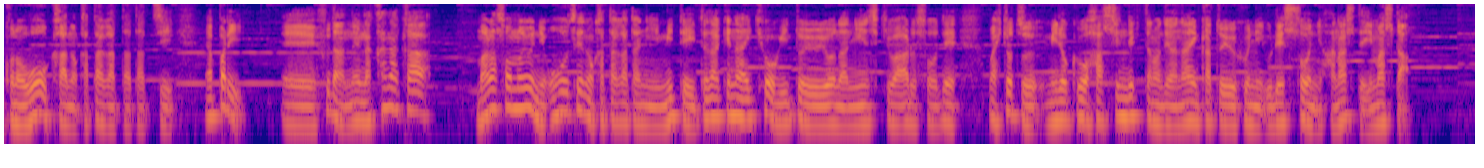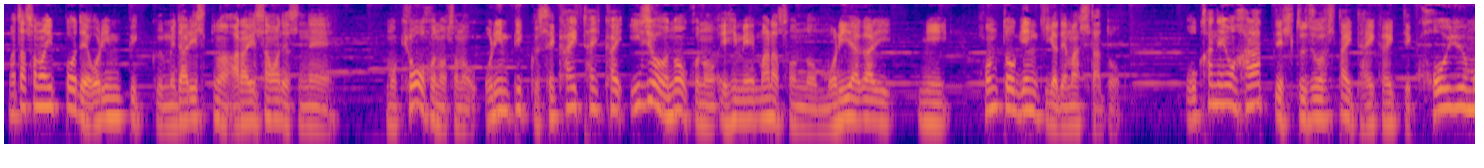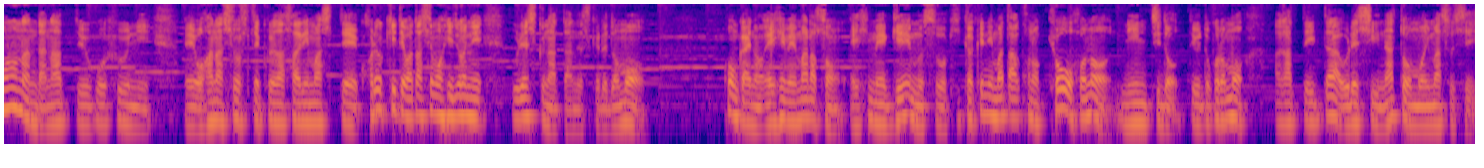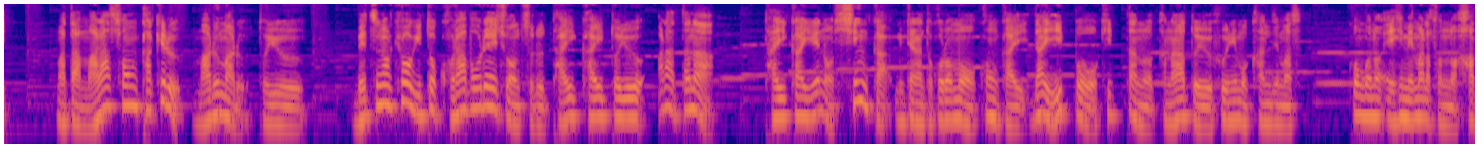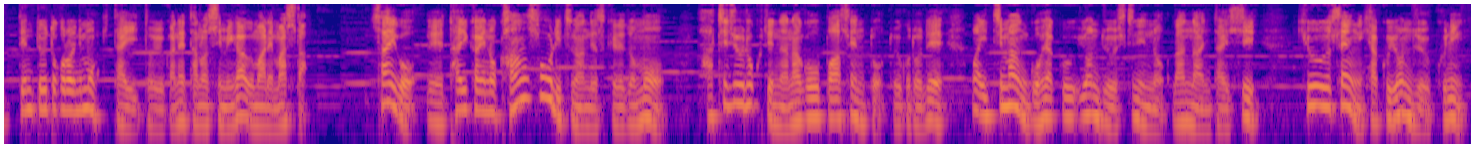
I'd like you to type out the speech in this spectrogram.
このウォーカーの方々たち、やっぱり、えー、普段ね、なかなかマラソンのように大勢の方々に見ていただけない競技というような認識はあるそうで、まあ、一つ魅力を発信できたのではないかというふうに嬉しそうに話していました。またその一方でオリンピックメダリストの新井さんはですね、もう競歩のそのオリンピック世界大会以上のこの愛媛マラソンの盛り上がりに本当元気が出ましたとお金を払って出場したい大会ってこういうものなんだなっていうふうに、お話をしてくださりまして、これを聞いて私も非常に嬉しくなったんですけれども、今回の愛媛マラソン、愛媛ゲームスをきっかけにまたこの競歩の認知度っていうところも上がっていったら嬉しいなと思いますし、またマラソン×〇〇という別の競技とコラボレーションする大会という新たな大会への進化みたいなところも今回第一歩を切ったのかなというふうにも感じます。今後の愛媛マラソンの発展というところにも期待というかね、楽しみが生まれました。最後、えー、大会の完走率なんですけれども、86.75%ということで、まあ、1547人のランナーに対し、9149人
